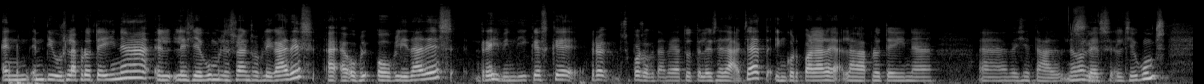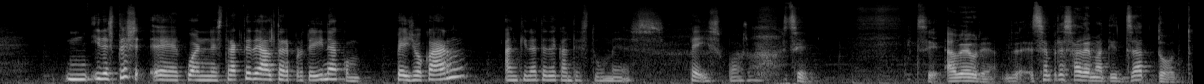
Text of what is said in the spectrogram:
em, em dius, la proteïna, les llegums, les grans obligades, uh, ob oblidades, reivindiques que, però suposo que també a totes les edats, eh, incorporar la, la proteïna uh, vegetal, no? Sí. les, els llegums. Mm, I després, eh, quan es tracta d'altra proteïna, com peix o carn, en quina te decantes tu més? Peix, suposo. Sí. Sí, a veure, sempre s'ha de matitzar tot.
